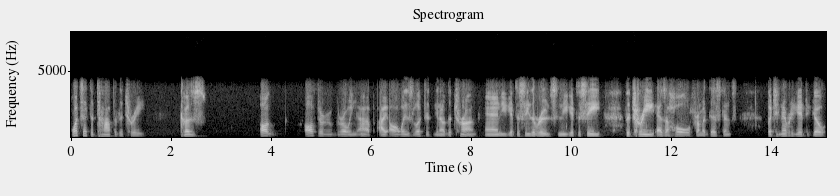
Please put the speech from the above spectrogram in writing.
what's at the top of the tree? Because all all through growing up, I always looked at you know the trunk, and you get to see the roots, and you get to see the tree as a whole from a distance, but you never get to go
